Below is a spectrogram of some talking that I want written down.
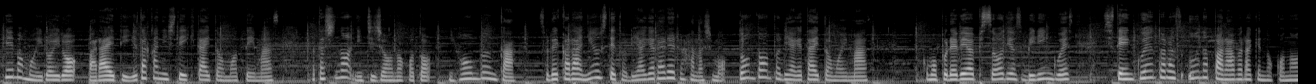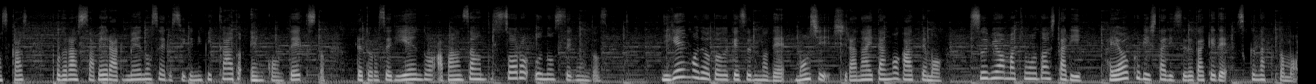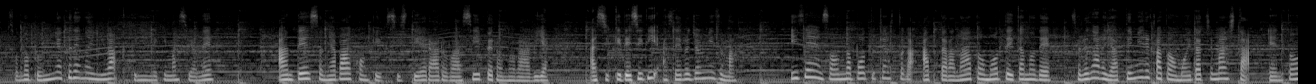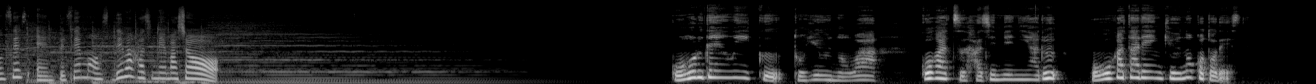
テーマもいろいろバラエティ豊かにしていきたいと思っています。私の日常のこと日本文化それからニュースで取り上げられる話もどんどん取り上げたいと思います。このプレベオピソディオスビリングエスシテクエントラスウーナパラブラケノコノスカスポドラスサベラルメノセルシグニフィカードエンコンテクストレトロセデエンドアバンサントソロウノセグンドス2言語でお届けするのでもし知らない単語があっても数秒巻き戻したり早送りしたりするだけで少なくともその文脈での意味は確認できますよね。Antes soñaba con que existiera algo así, pero no lo había. Así que decidí hacerlo yo misma. 以前そんなポッドキャストがあったらなと思っていたので、それならやってみるかと思い立ちました。Entonces empecemos. では始めましょう。ゴールデンウィークというのは5月初めにある大型連休のことです。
